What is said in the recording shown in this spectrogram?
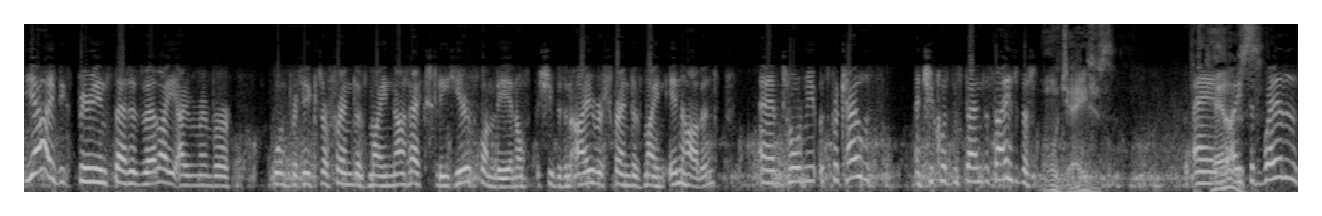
Yeah, I've experienced that as well. I, I remember one particular friend of mine, not actually here, funnily enough, she was an Irish friend of mine in Holland, and told me it was for cows, and she couldn't stand the sight of it. Oh Jesus! And I said, well,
